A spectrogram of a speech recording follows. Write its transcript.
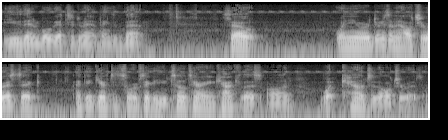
you then will get to demand things of them. So, when you are doing something altruistic, I think you have to sort of take a utilitarian calculus on what counts as altruism.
